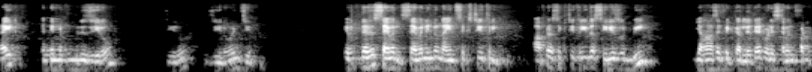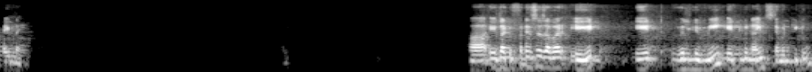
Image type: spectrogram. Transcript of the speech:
right and then it would be zero zero zero and zero if there is seven seven into nine sixty three after sixty three the series would be यहाँ से पिक कर लेते हैं twenty seven forty five nine if the difference is our eight 8 will give me 8 into 9, 72.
